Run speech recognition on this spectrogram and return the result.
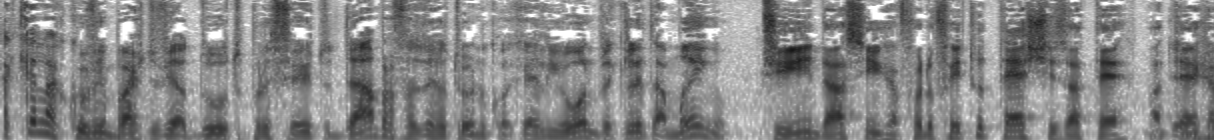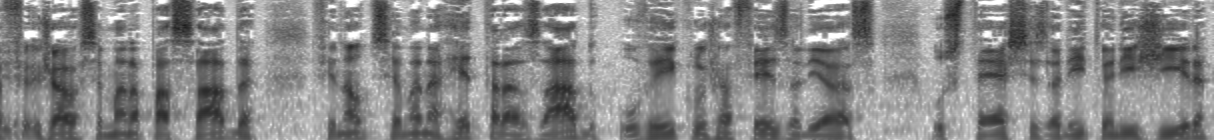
Aquela curva embaixo do viaduto, prefeito, dá para fazer retorno com aquele ônibus, aquele tamanho? Sim, dá sim, já foram feitos testes até. Até já, já semana passada, final de semana retrasado, o veículo já fez ali as, os testes ali, então ele gira.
